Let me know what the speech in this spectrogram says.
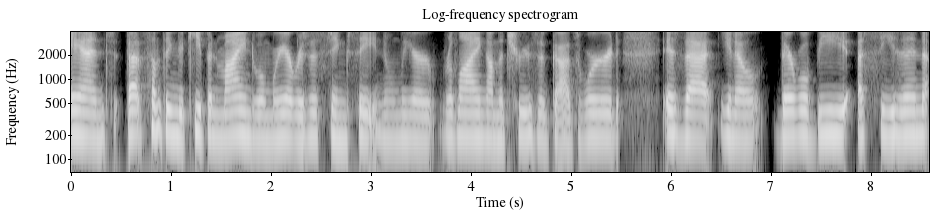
And that's something to keep in mind when we are resisting Satan, when we are relying on the truths of God's word, is that, you know, there will be a season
